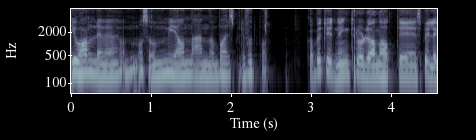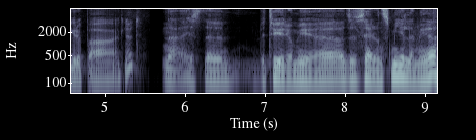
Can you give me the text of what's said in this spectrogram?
jo handler også om mye annet enn å bare spille fotball. Hva betydning tror du han har hatt i spillergruppa, Knut? Nei, det betyr jo mye. Du ser hun smiler mye.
